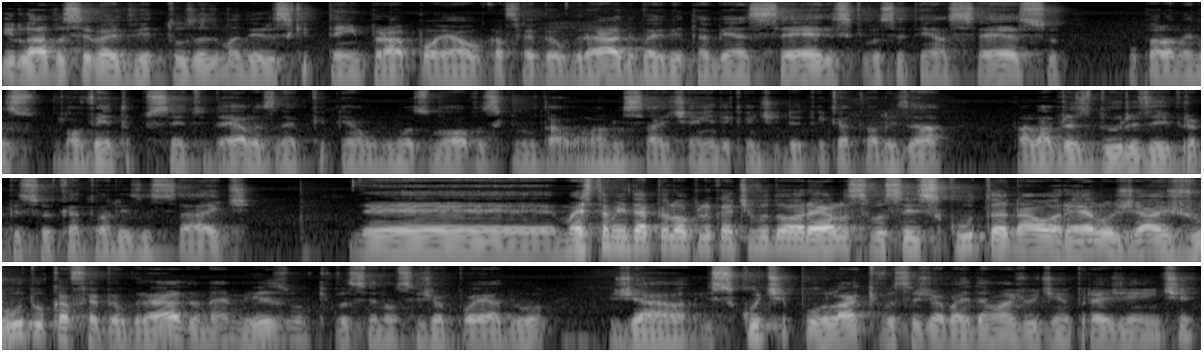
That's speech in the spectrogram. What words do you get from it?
e lá você vai ver todas as maneiras que tem para apoiar o Café Belgrado, vai ver também as séries que você tem acesso, ou pelo menos 90% delas, né? Porque tem algumas novas que não estavam lá no site ainda, que a gente ainda tem que atualizar. Palavras duras aí para a pessoa que atualiza o site. É, mas também dá pelo aplicativo do Aurelo. Se você escuta na Aurelo, já ajuda o Café Belgrado, né? Mesmo que você não seja apoiador, já escute por lá que você já vai dar uma ajudinha pra gente.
